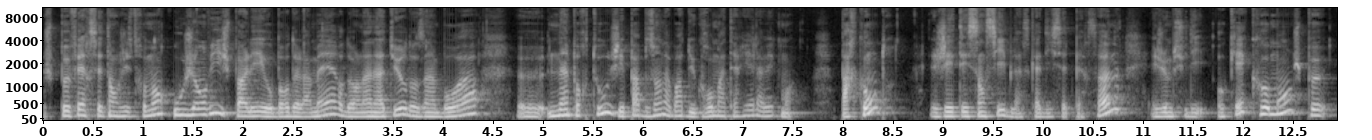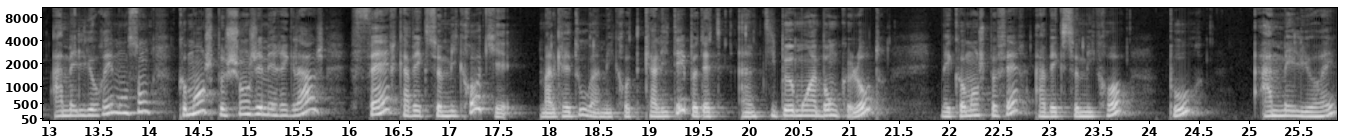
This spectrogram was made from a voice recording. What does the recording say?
Je peux faire cet enregistrement où j'ai envie. Je peux aller au bord de la mer, dans la nature, dans un bois, euh, n'importe où. J'ai pas besoin d'avoir du gros matériel avec moi. Par contre, j'ai été sensible à ce qu'a dit cette personne et je me suis dit, ok, comment je peux améliorer mon son? Comment je peux changer mes réglages Faire qu'avec ce micro, qui est malgré tout un micro de qualité, peut-être un petit peu moins bon que l'autre, mais comment je peux faire avec ce micro pour améliorer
